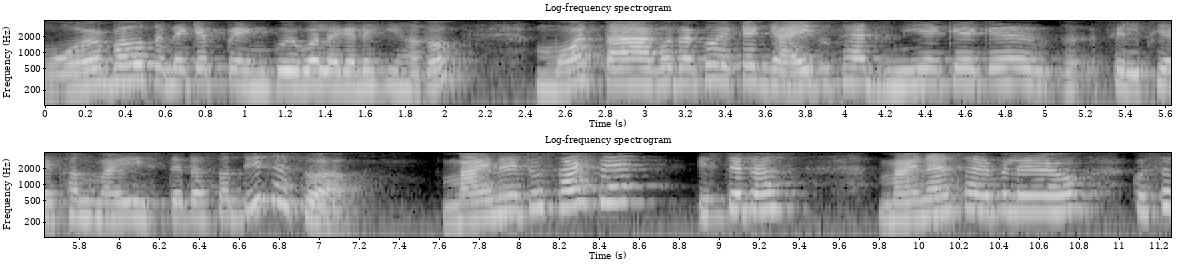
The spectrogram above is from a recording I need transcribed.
মই বাৰু তেনেকৈ প্ৰেংক কৰিব লাগে দে সিহঁতক। মই তাৰ আগত আকৌ একে গাড়ীত উঠাই ধুনীয়াকৈ একে চেলফি এখন মাৰি ষ্টেটাছত দি থৈছোঁ আৰু। মাইনাইটো চাইছে ষ্টেটাছ মাইনাই চাই পেলাই আৰু কৈছে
